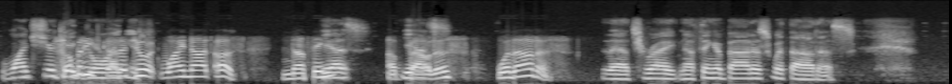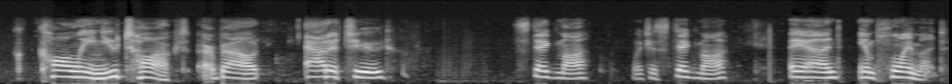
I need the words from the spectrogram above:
Once you Somebody's got to do it. Why not us? Nothing yes, about yes. us without us. That's right. Nothing about us without us. Colleen, you talked about attitude, stigma, which is stigma, and employment.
